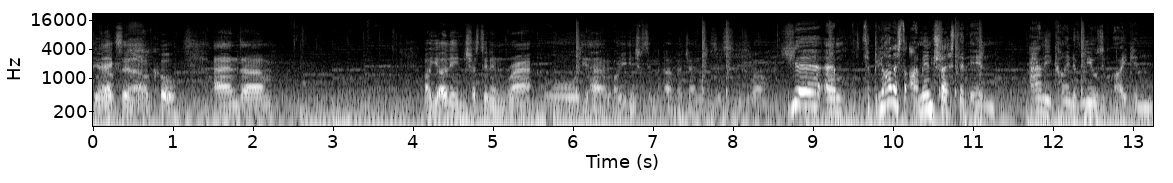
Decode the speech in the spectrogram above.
Yeah. Excellent. Oh, cool. And um, are you only interested in rap, or do you have? Are you interested in other genres well? Yeah, um, to be honest, I'm interested in any kind of music I can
